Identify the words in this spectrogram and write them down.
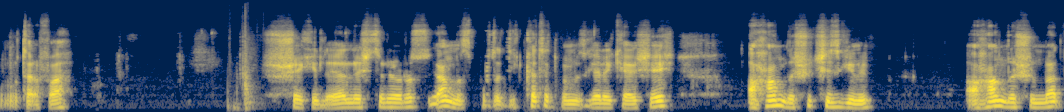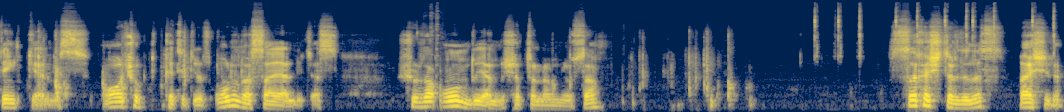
Bu tarafa şu şekilde yerleştiriyoruz. Yalnız burada dikkat etmemiz gereken şey ahan da şu çizginin ahan da şuna denk gelmesi. Ona çok dikkat ediyoruz. Onu nasıl ayarlayacağız? Şurada 10'du yanlış hatırlamıyorsam. Sıkıştırdınız. Başını.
